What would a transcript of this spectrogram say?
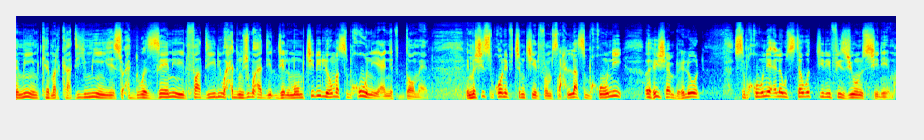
أمين كمال كاديمي واحد الوزاني الفضيلي واحد المجموعه ديال, الممثلين اللي هما سبقوني يعني في ال domaine. ماشي سبقوني في التمثيل في المسرح. لا سبقوني هشام بهلول سبقوني على مستوى التلفزيون والسينما.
